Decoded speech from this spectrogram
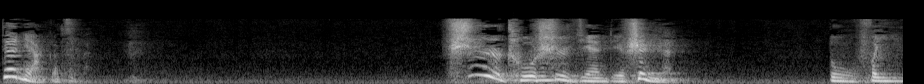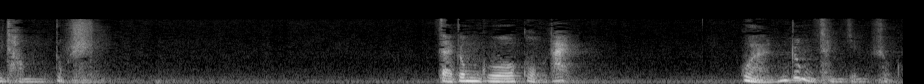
这两个字，世出世间的圣人都非常重视。在中国古代，管仲曾经说过：“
